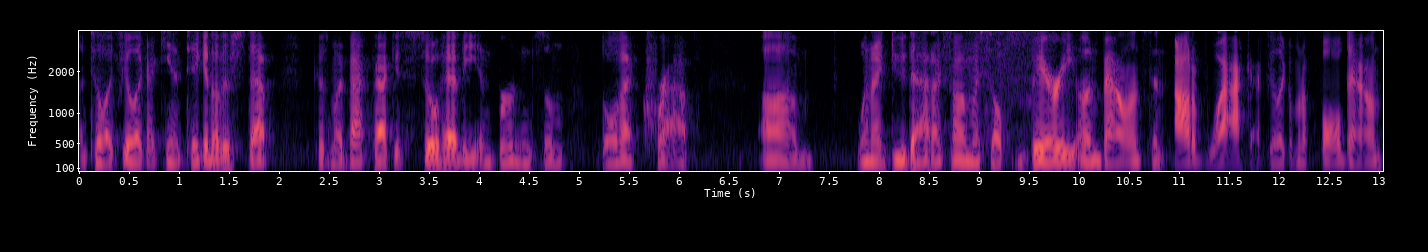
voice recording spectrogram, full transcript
until I feel like I can't take another step because my backpack is so heavy and burdensome with all that crap. Um, when I do that, I found myself very unbalanced and out of whack. I feel like I'm going to fall down.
